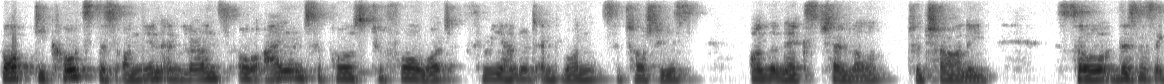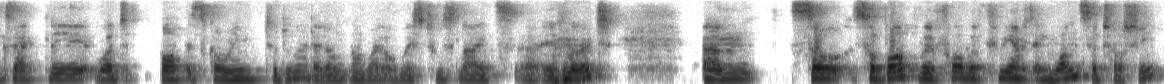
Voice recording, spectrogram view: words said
Bob decodes this onion and learns, oh, I am supposed to forward 301 Satoshis on the next channel to Charlie. So this is exactly what Bob is going to do. And I don't know why always two slides uh, emerge. Um, so, so Bob will forward 301 Satoshi.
